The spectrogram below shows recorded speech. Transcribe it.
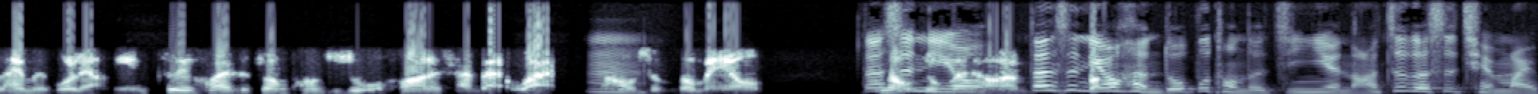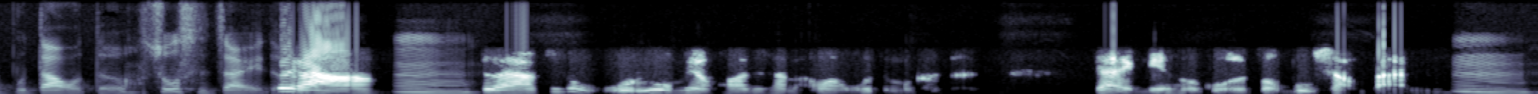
来美国两年最坏的状况就是我花了三百万，嗯、然后什么都没有。但是你有，但是你有很多不同的经验啊，这个是钱买不到的。说实在的，对啊，嗯，对啊，就是我如果没有花这三百万，我怎么可能在联合国的总部上班？嗯，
